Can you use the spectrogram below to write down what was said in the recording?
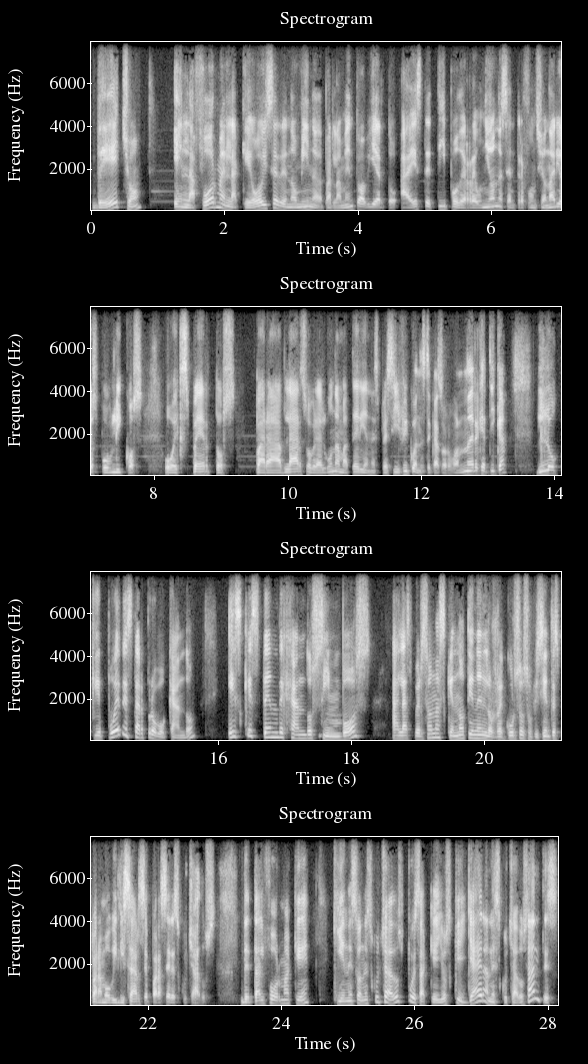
De hecho, en la forma en la que hoy se denomina Parlamento abierto a este tipo de reuniones entre funcionarios públicos o expertos para hablar sobre alguna materia en específico, en este caso reforma energética, lo que puede estar provocando es que estén dejando sin voz a las personas que no tienen los recursos suficientes para movilizarse, para ser escuchados. De tal forma que ¿Quiénes son escuchados? Pues aquellos que ya eran escuchados antes,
